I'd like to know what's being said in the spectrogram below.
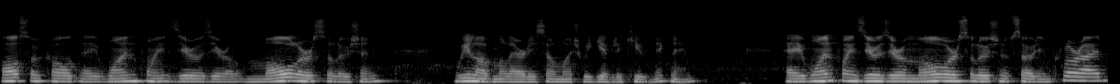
also called a 1.00 molar solution, we love molarity so much we give it a cute nickname. A 1.00 molar solution of sodium chloride.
